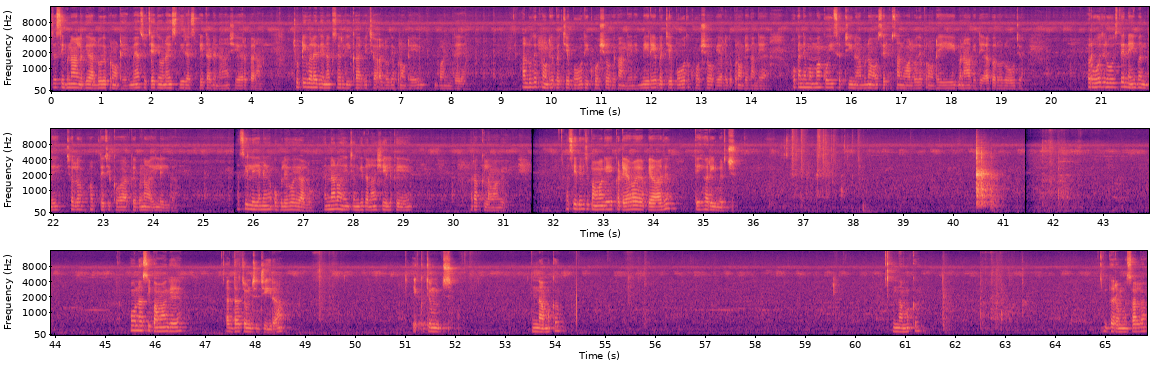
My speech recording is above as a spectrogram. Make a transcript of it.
ਅੱਜ ਅਸੀਂ ਬਣਾਉਣ ਲੱਗੇ ਆਲੂ ਦੇ ਪਰੌਂਠੇ। ਮੈਂ ਸੋਚਿਆ ਕਿਉਂ ਨਾ ਇਸ ਦੀ ਰੈਸਪੀ ਤੁਹਾਡੇ ਨਾਲ ਸ਼ੇਅਰ ਕਰਾਂ। ਛੁੱਟੀ ਵਾਲੇ ਦਿਨ ਅਕਸਰ ਹੀ ਘਰ ਵਿੱਚ ਆਲੂ ਦੇ ਪਰੌਂਠੇ ਬਣਦੇ ਆ। ਆਲੂ ਦੇ ਪਰੌਂਠੇ ਬੱਚੇ ਬਹੁਤ ਹੀ ਖੁਸ਼ ਹੋ ਕੇ ਖਾਂਦੇ ਨੇ। ਮੇਰੇ ਬੱਚੇ ਬਹੁਤ ਖੁਸ਼ ਹੋ ਕੇ ਆਲੂ ਦੇ ਪਰੌਂਠੇ ਖਾਂਦੇ ਆ। ਉਹ ਕਹਿੰਦੇ, ਮੰਮਾ, ਕੋਈ ਸਬਜ਼ੀ ਨਾ ਬਣਾਓ, ਸਿਰਫ ਸਾਨੂੰ ਆਲੂ ਦੇ ਪਰੌਂਠੇ ਹੀ ਬਣਾ ਕੇ ਦਿਆ ਕਰੋ ਰੋਜ਼। ਰੋਜ਼ ਰੋਜ਼ ਤੇ ਨਹੀਂ ਬਣਦੇ। ਚਲੋ, ਹਫ਼ਤੇ 'ਚ ਇੱਕ ਵਾਰ ਤੇ ਬਣਾ ਹੀ ਲਈਦਾ। ਅਸੀਂ ਲਏ ਨੇ ਉਬਲੇ ਹੋਏ ਆਲੂ। ਇਹਨਾਂ ਨੂੰ ਅਸੀਂ ਚੰਗੀ ਤਰ੍ਹਾਂ ਛਿੱਲ ਕੇ ਰੱਖ ਲਵਾਂਗੇ। ਅਸੀਂ ਇਹਦੇ ਵਿੱਚ ਪਾਵਾਂਗੇ ਕਟਿਆ ਹੋਇਆ ਪਿਆਜ਼ ਤੇ ਹਰੀ ਮਿਰਚ। ਹੁਣ ਅਸੀਂ ਪਾਵਾਂਗੇ ਅੱਧਾ ਚਮਚ ਜੀਰਾ, ਇੱਕ ਚਮਚ ਨਮਕ ਨਮਕ ਗਰਮ ਮਸਾਲਾ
